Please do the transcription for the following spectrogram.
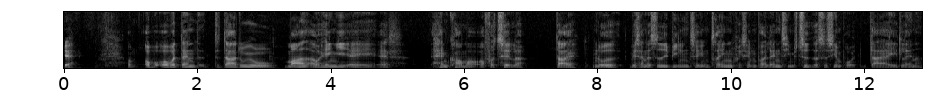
ja. Og, og, og hvordan, der er du jo meget afhængig af, at han kommer og fortæller dig noget, hvis han har siddet i bilen til en træning, for eksempel på en times tid, og så siger han, der er et eller andet.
